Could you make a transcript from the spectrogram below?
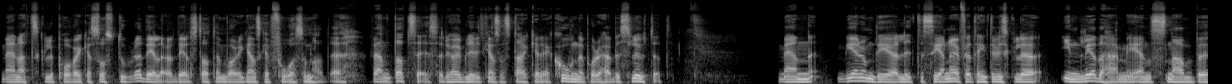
Men att det skulle påverka så stora delar av delstaten var det ganska få som hade väntat sig, så det har ju blivit ganska starka reaktioner på det här beslutet. Men mer om det lite senare, för jag tänkte vi skulle inleda här med en snabb eh,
